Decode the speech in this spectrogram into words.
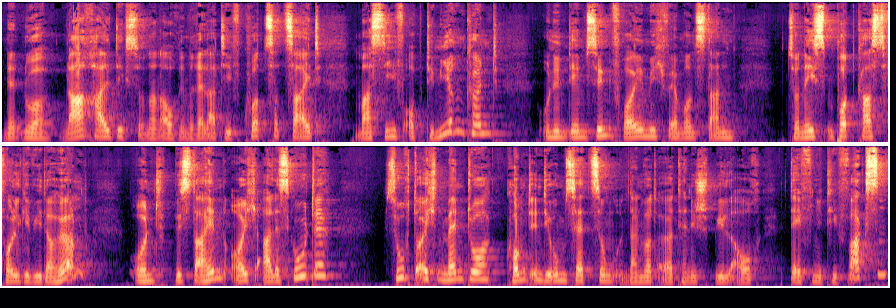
nicht nur nachhaltig, sondern auch in relativ kurzer Zeit massiv optimieren könnt. Und in dem Sinn freue ich mich, wenn wir uns dann zur nächsten Podcast-Folge wieder hören. Und bis dahin euch alles Gute. Sucht euch einen Mentor, kommt in die Umsetzung und dann wird euer Tennisspiel auch definitiv wachsen.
